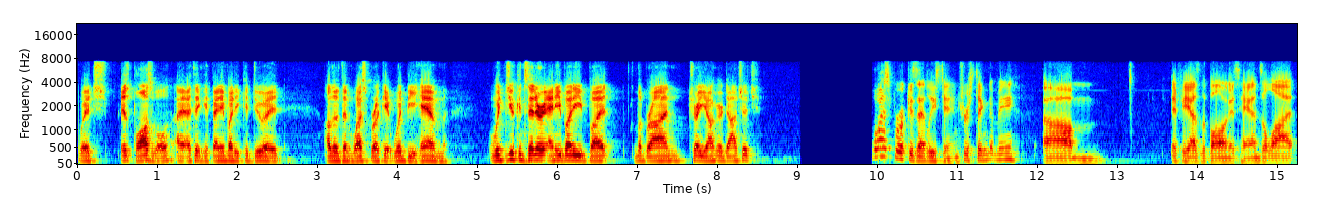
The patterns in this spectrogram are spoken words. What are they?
which is plausible. I, I think if anybody could do it, other than Westbrook, it would be him. Would you consider anybody but LeBron, Trae Young, or Doncic? Westbrook is at least interesting to me. Um, if he has the ball in his hands a lot,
